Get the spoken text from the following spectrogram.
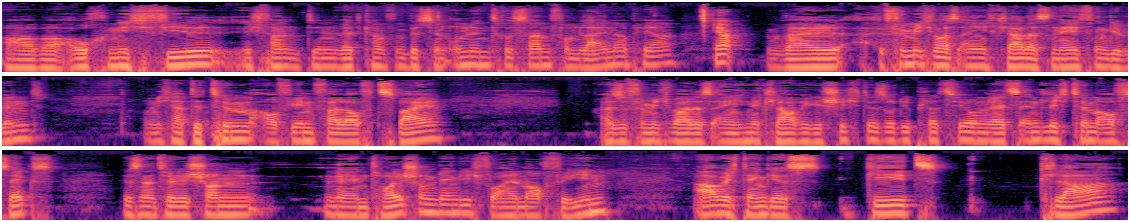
Aber auch nicht viel. Ich fand den Wettkampf ein bisschen uninteressant vom Line-Up her, Ja. weil für mich war es eigentlich klar, dass Nathan gewinnt und ich hatte Tim auf jeden Fall auf zwei. Also für mich war das eigentlich eine klare Geschichte, so die Platzierung. Letztendlich Tim auf sechs ist natürlich schon eine Enttäuschung, denke ich, vor allem auch für ihn. Aber ich denke, es geht klar,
